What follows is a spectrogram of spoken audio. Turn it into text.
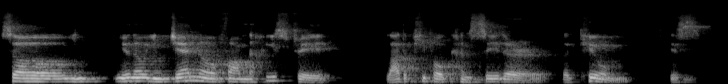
So in, you know, in general, from the history, a lot of people consider the kiln is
